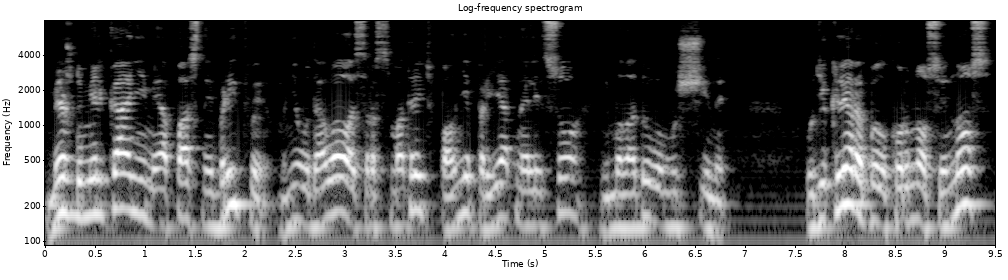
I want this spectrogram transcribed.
Между мельканиями опасной бритвы мне удавалось рассмотреть вполне приятное лицо немолодого мужчины. У Деклера был курносый нос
